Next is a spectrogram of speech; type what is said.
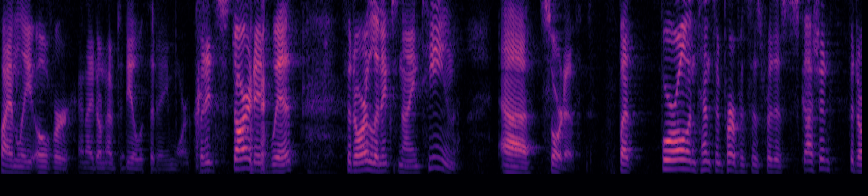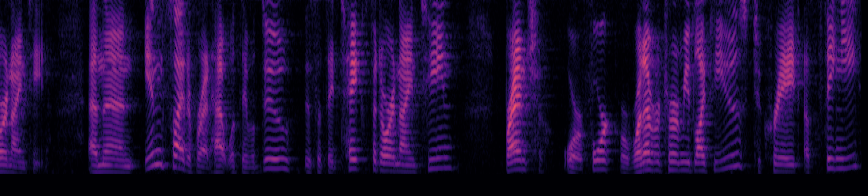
finally over, and I don't have to deal with it anymore. But it started with Fedora Linux 19, uh, sort of. But for all intents and purposes for this discussion, Fedora 19. And then inside of Red Hat, what they will do is that they take Fedora 19, branch or fork or whatever term you'd like to use to create a thingy,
